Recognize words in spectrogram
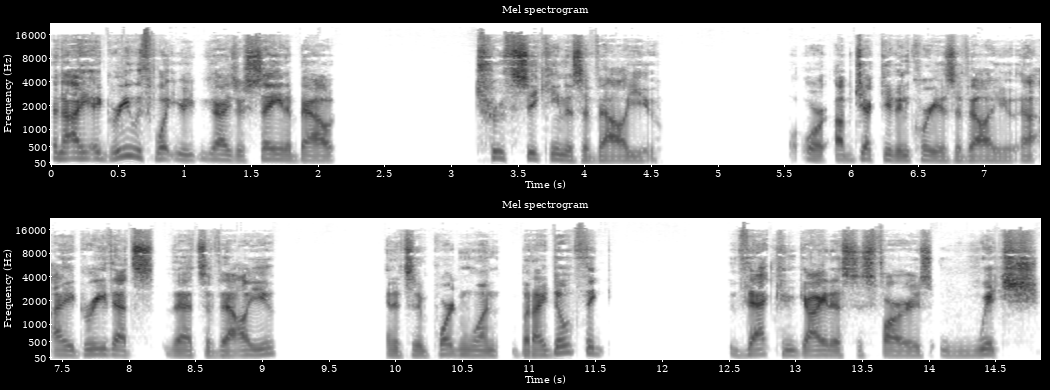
And I agree with what you guys are saying about truth seeking as a value or objective inquiry as a value. I agree that's that's a value and it's an important one, but I don't think that can guide us as far as which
